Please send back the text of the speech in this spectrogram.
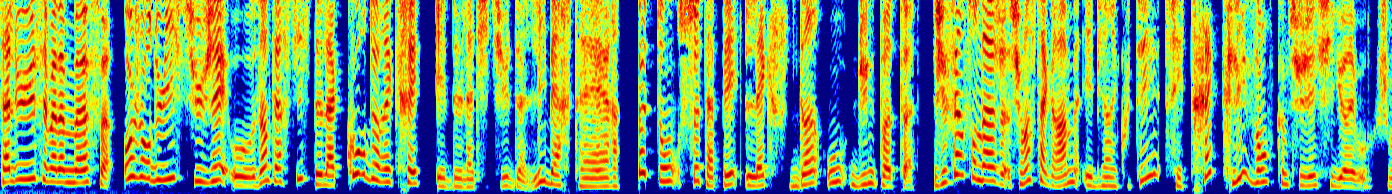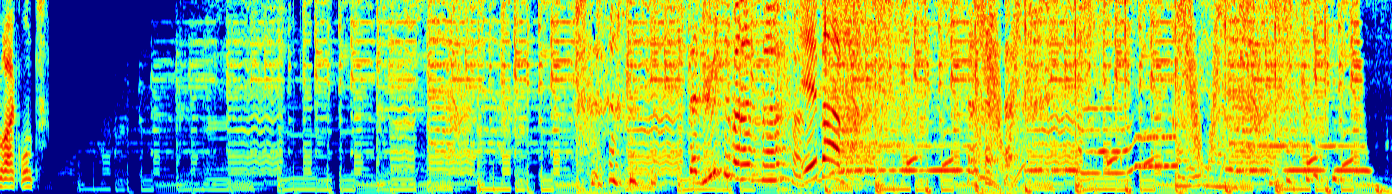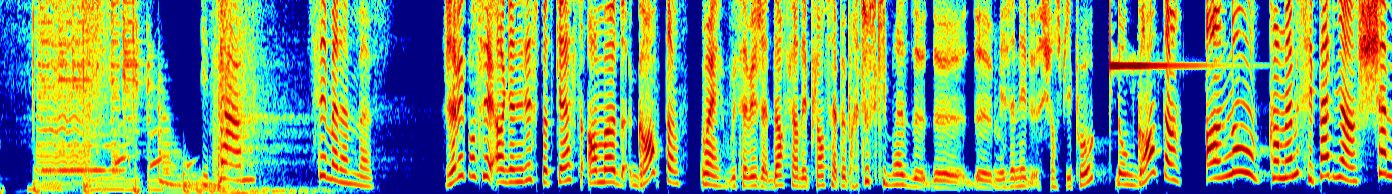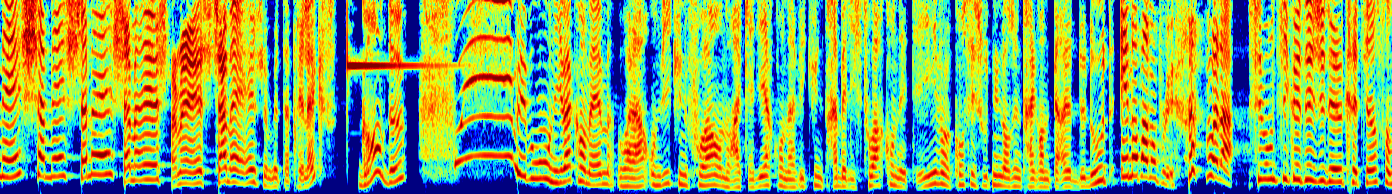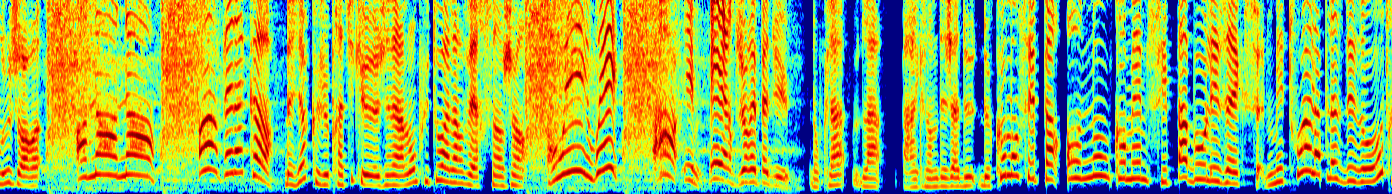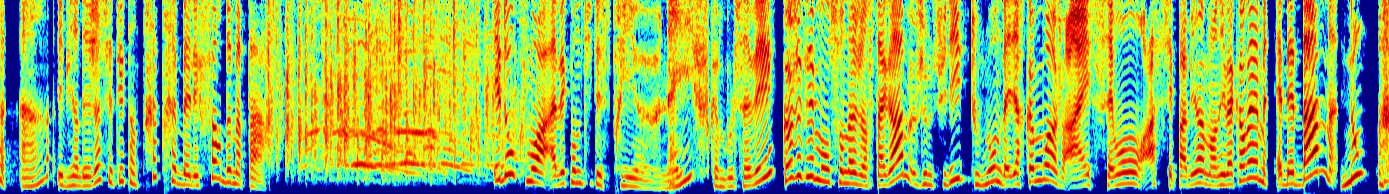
Salut, c'est Madame Meuf. Aujourd'hui, sujet aux interstices de la cour de récré et de l'attitude libertaire. Peut-on se taper l'ex d'un ou d'une pote? J'ai fait un sondage sur Instagram, et bien écoutez, c'est très clivant comme sujet, figurez-vous, je vous raconte. Salut, c'est Madame Meuf. Et bam Et bam C'est Madame Meuf. J'avais pensé organiser ce podcast en mode grand 1. Ouais, vous savez, j'adore faire des plans, c'est à peu près tout ce qui me reste de, mes années de Sciences Pipo. Donc grand 1. Oh non, quand même, c'est pas bien. Jamais, jamais, jamais, jamais, jamais, jamais, je me taperai l'ex. Grand 2. Oui, mais bon, on y va quand même. Voilà, on ne vit qu'une fois, on n'aura qu'à dire qu'on a vécu une très belle histoire, qu'on était ivre, qu'on s'est soutenu dans une très grande période de doute, et non pas non plus. voilà, c'est mon petit côté judéo-chrétien, sans doute, genre, oh non, non, oh ben d'accord. D'ailleurs que je pratique euh, généralement plutôt à l'inverse, hein, genre, oh oui, oui, oh et merde, j'aurais pas dû. Donc là, là, par exemple déjà de, de commencer par oh non quand même c'est pas beau les ex, mets-toi à la place des autres, hein? Eh bien déjà c'était un très très bel effort de ma part. Et donc moi, avec mon petit esprit euh, naïf, comme vous le savez, quand j'ai fait mon sondage Instagram, je me suis dit tout le monde va dire comme moi, genre ah, c'est bon, ah, c'est pas bien, mais on y va quand même. Eh ben bam, non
